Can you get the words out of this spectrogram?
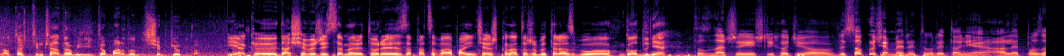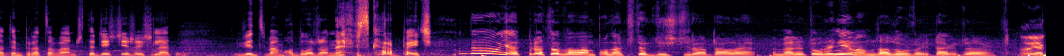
no coś z tym trzeba zrobić i to bardzo szybciutko. I jak e, da się wyżyć z emerytury? Zapracowała pani ciężko na to, żeby teraz było godnie? To znaczy, jeśli chodzi o wysokość emerytury, to nie, ale poza tym pracowałam 46 lat, więc mam odłożone w skarpecie. No, jak pracowałam ponad 40 lat, ale emerytury nie mam za dużej, także A, jak,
